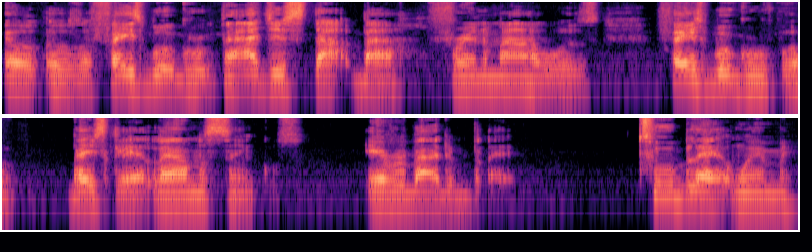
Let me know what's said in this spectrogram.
It was, a Facebook group. I just stopped by. A friend of mine who was Facebook group of basically Atlanta singles. Everybody black. Two black women,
